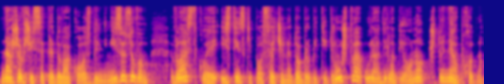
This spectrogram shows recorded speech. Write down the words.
Našavši se pred ovako ozbiljnim izazovom, vlast koja je istinski posvećena dobrobiti društva uradila bi ono što je neophodno,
